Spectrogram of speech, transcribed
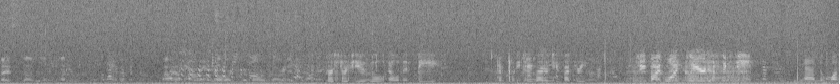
That is, uh, audio? First refusal, element 251 cleared 16. And one.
